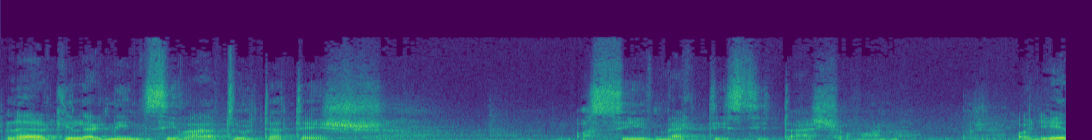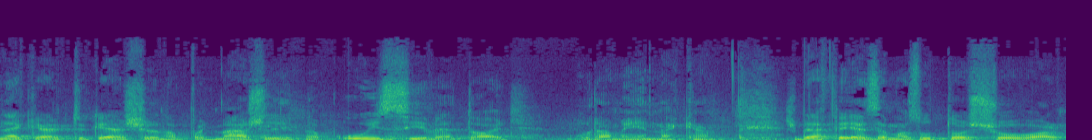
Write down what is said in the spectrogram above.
Lelkileg nincs szíváltültetés. A szív megtisztítása van. Ahogy énekeltük első nap vagy második nap, új szívet adj, Uram, én nekem. És befejezem az utolsóval.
